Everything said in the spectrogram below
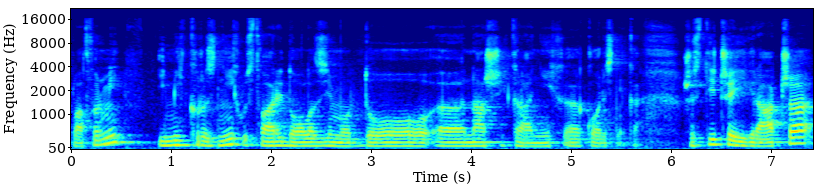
platformi i mi kroz njih u stvari dolazimo do uh, naših krajnjih uh, korisnika. Što se tiče igrača,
